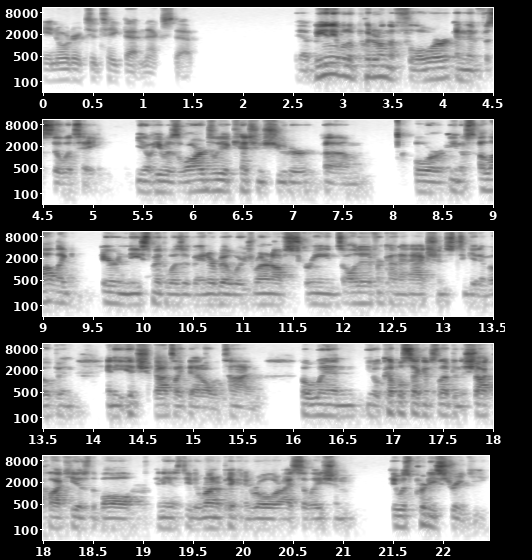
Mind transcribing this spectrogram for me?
in order to take that next step? Yeah, being able to put it on the floor and then facilitate. You know, he was largely a catch and shooter, um, or you know, a lot like Aaron Nesmith was at Vanderbilt, where he's running off screens, all different kind of actions to get him open, and he hits shots like that all the time. But when you know, a couple seconds left in the shot clock, he has the ball and he has to either run a pick and roll or isolation. It was pretty streaky.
